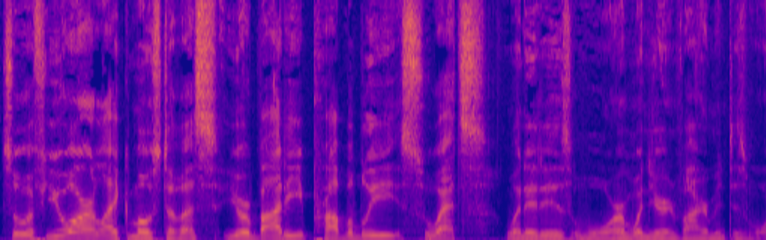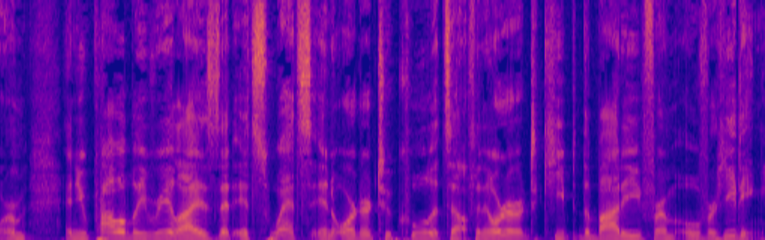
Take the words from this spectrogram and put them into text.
So, if you are like most of us, your body probably sweats when it is warm, when your environment is warm, and you probably realize that it sweats in order to cool itself, in order to keep the body from overheating.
